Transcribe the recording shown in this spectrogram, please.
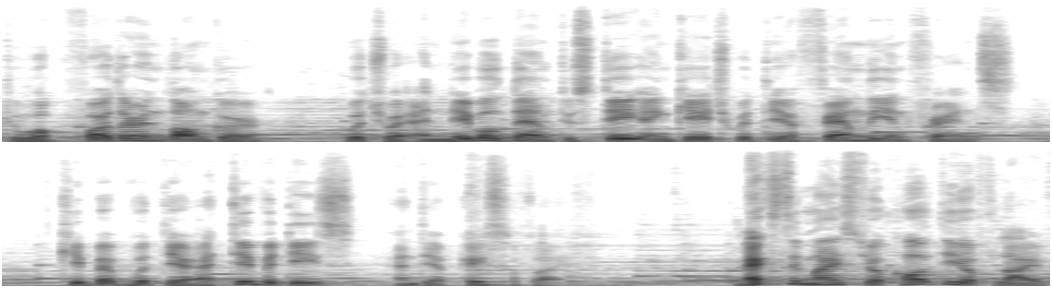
to walk further and longer which will enable them to stay engaged with their family and friends, keep up with their activities and their pace of life. Maximize your quality of life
